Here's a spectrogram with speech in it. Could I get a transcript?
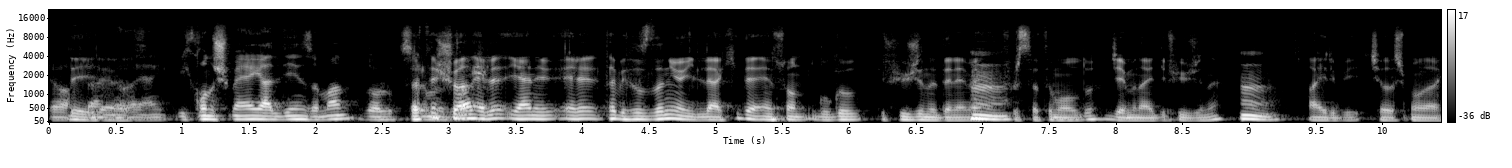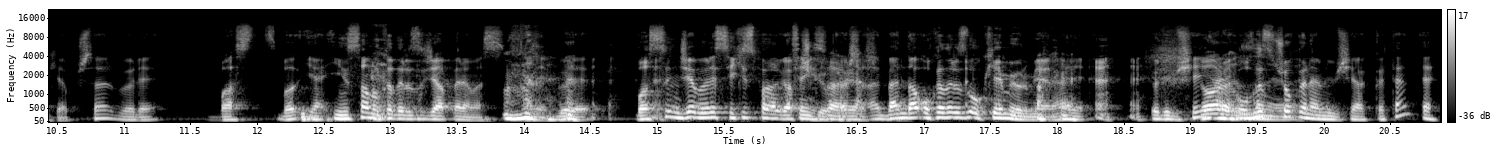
cevap Değil, vermiyorlar. evet. Yani bir konuşmaya geldiğin zaman zorluklarımız Zaten şu an var. ele, yani ele, tabii hızlanıyor illaki de en son Google Diffusion'ı deneme fırsatım oldu. Gemini Diffusion'ı. Hı. Ayrı bir çalışma olarak yapmışlar. Böyle bas, ba- yani insan o kadar hızlı cevap veremez. Hani böyle basınca böyle 8 paragraf Sekiz çıkıyor paragraf. karşına. Yani ben daha o kadar hızlı okuyamıyorum yani. Hani böyle bir şey. Doğru, Yani o hız hızlanıyor, çok önemli bir şey hakikaten de.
